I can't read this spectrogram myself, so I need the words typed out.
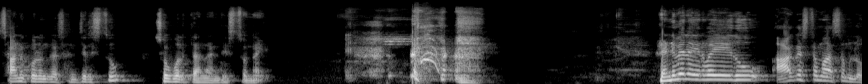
సానుకూలంగా సంచరిస్తూ సుఫలితాన్ని అందిస్తున్నాయి. రెండు వేల ఇరవై ఐదు ఆగస్టు మాసంలో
